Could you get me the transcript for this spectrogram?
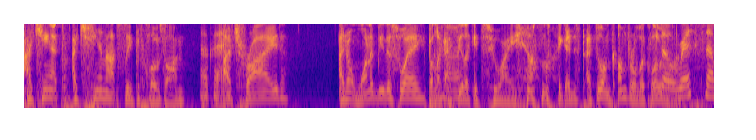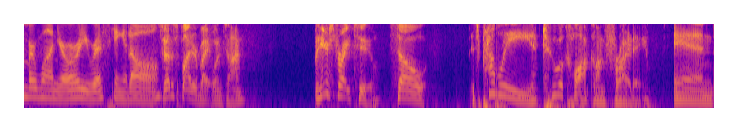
I can't I cannot sleep with clothes on. Okay. I've tried. I don't want to be this way, but like I Uh-huh. feel like it's who I am. like I just I feel uncomfortable with clothes so on. risk number one, you're already risking it all. So I had a spider bite one time. But here's strike two. So it's probably two o'clock on Friday, and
